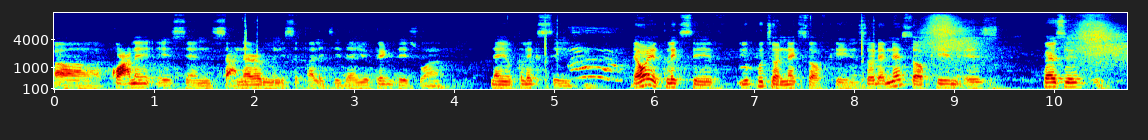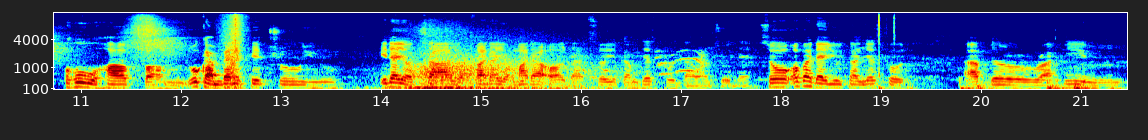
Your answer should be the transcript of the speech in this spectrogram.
uh Kwani is in Sanera municipality. Then you pick this one. Then you click save. Then when you click save you put your next of kin. So the next of kin is persons who have um, who can benefit through you either your child your father your mother all that. So you can just put that one through there. So over there you can just put Abdul Rahim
